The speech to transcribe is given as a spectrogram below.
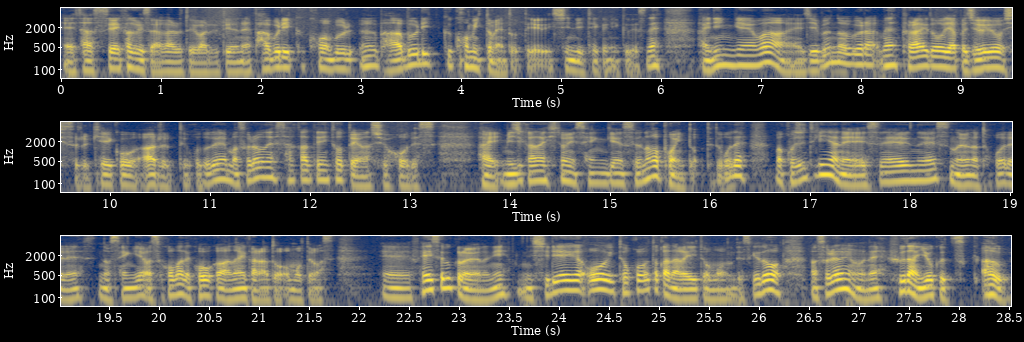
え達成確率が上がると言われているね、 public co、public commitment っていう心理テクニックですね。はい、人間は、え自分のブラ、ね、プライドをやっぱ重要視する傾向があるということで、まあ、それをね、逆手に取ったような手法です。はい、身近な人に宣言するのがポイントってとこで、まあ、個人的にはね、SNS のようなところでね、の宣言はそこまで効果はないかなと思ってます。えー、Facebook のように知り合いが多いところとかならいいと思うんですけど、まあ、それよりもね、普段よく会う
